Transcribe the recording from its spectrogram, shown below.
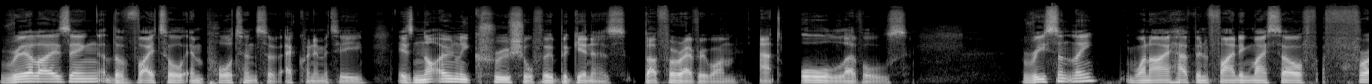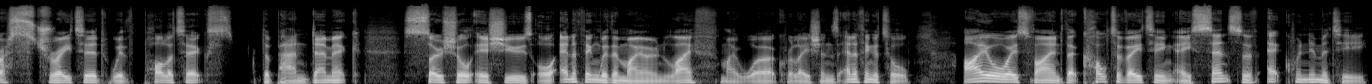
Realizing the vital importance of equanimity is not only crucial for beginners, but for everyone at all levels. Recently, when I have been finding myself frustrated with politics, the pandemic, social issues, or anything within my own life, my work, relations, anything at all, I always find that cultivating a sense of equanimity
